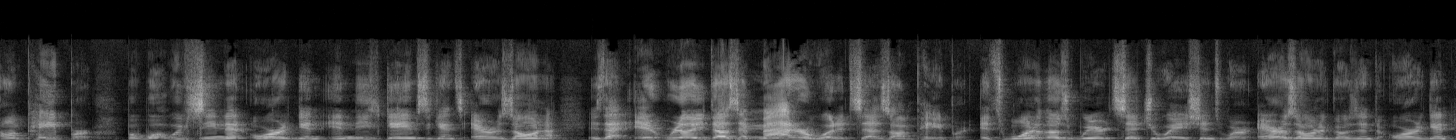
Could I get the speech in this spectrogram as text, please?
on paper. But what we've seen at Oregon in these games against Arizona is that it really doesn't matter what it says on paper. It's one of those weird situations where Arizona goes into Oregon,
